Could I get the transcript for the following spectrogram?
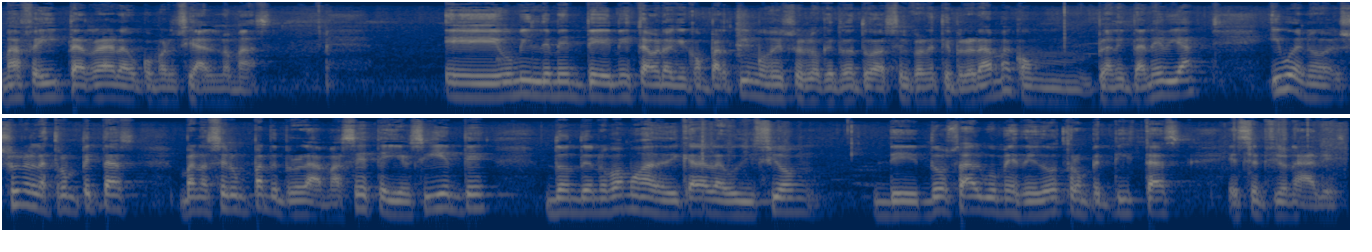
más feita, rara o comercial nomás. Eh, humildemente en esta hora que compartimos, eso es lo que trato de hacer con este programa, con Planeta Nevia. Y bueno, suenan las trompetas, van a ser un par de programas, este y el siguiente, donde nos vamos a dedicar a la audición de dos álbumes de dos trompetistas excepcionales,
